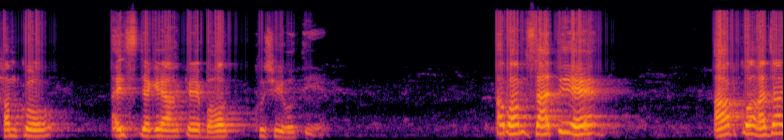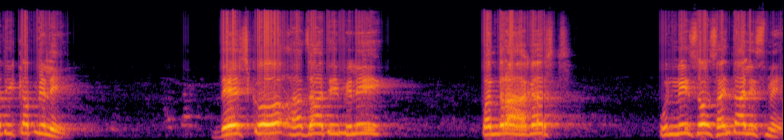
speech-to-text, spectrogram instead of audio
हमको इस जगह आके बहुत खुशी होती है। अब हम साथी हैं। आपको आज़ादी कब मिली? देश को आज़ादी मिली 15 अगस्त 1947 में।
